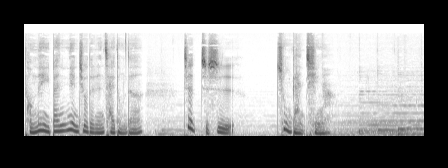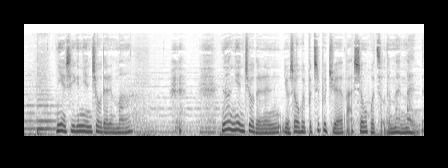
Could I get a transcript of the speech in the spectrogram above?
同那一般念旧的人才懂得，这只是重感情啊。你也是一个念旧的人吗？你知道念旧的人有时候会不知不觉把生活走得慢慢的，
